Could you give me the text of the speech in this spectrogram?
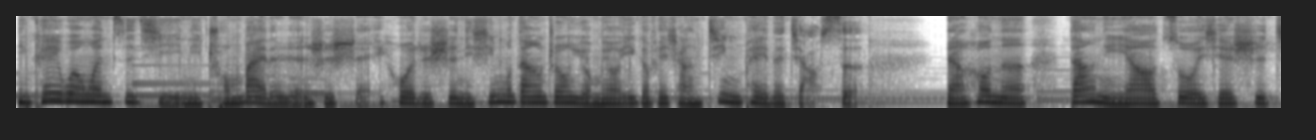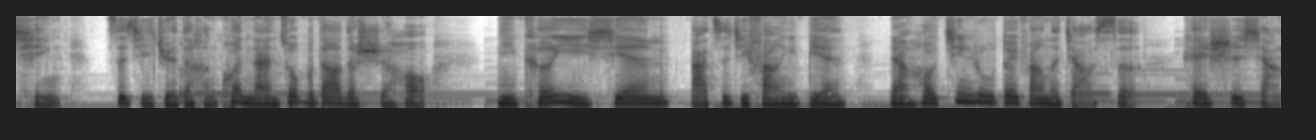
你可以问问自己，你崇拜的人是谁，或者是你心目当中有没有一个非常敬佩的角色。然后呢，当你要做一些事情，自己觉得很困难、做不到的时候，你可以先把自己放一边，然后进入对方的角色。可以试想，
